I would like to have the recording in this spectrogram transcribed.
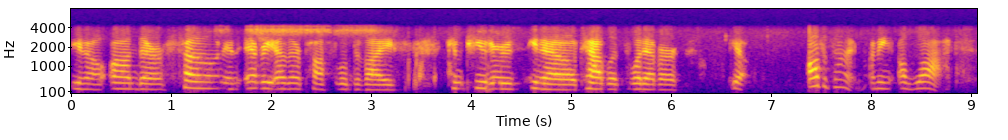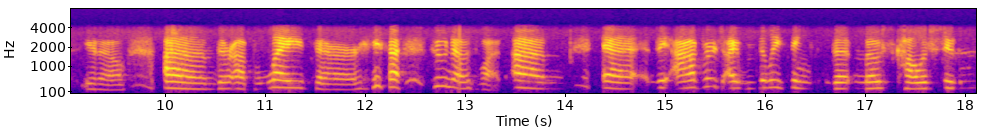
you know, on their phone and every other possible device, computers, you know, tablets, whatever, you know, all the time. I mean, a lot you know um they're up late they're who knows what. Um uh, the average i really think that most college students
